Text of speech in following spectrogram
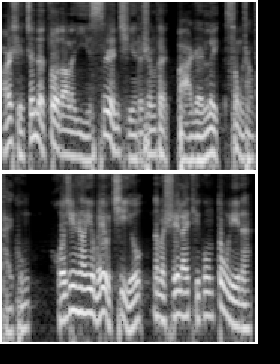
而且真的做到了以私人企业的身份把人类送上太空。火星上又没有汽油，那么谁来提供动力呢？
